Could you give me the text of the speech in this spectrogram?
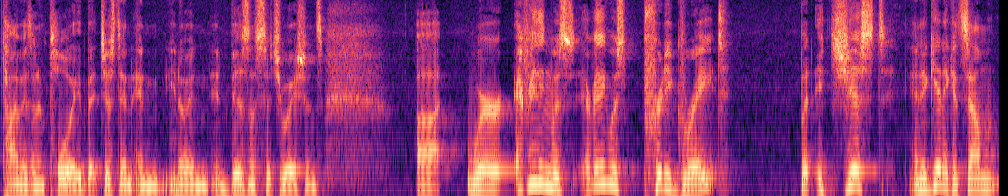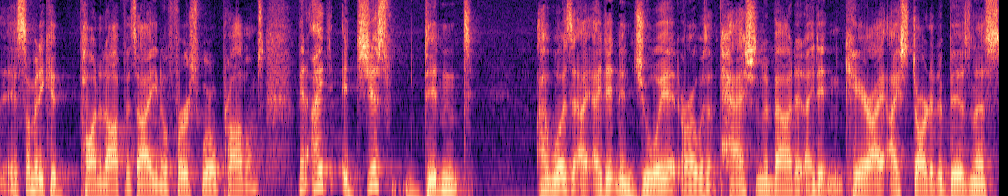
time as an employee, but just in, in you know in, in business situations uh, where everything was everything was pretty great, but it just and again it could sound somebody could pawn it off as I ah, you know first world problems. I mean, I it just didn't I was I, I, didn't enjoy it or I wasn't passionate about it. I didn't care. I, I, started a business,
